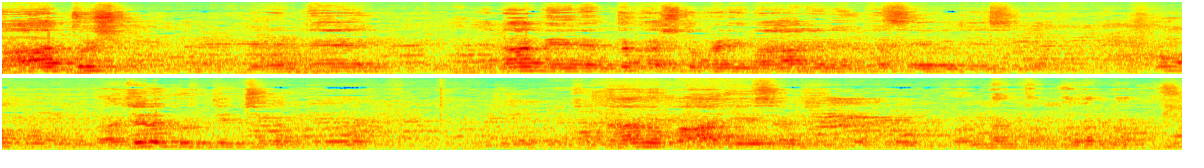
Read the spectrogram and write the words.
నా అదృష్టం ఎందుకంటే ఇలా నేను ఎంత కష్టపడినా నేను ఎంత సేవ చేసినా ప్రజలు గుర్తించినప్పుడు జనాలు బాగా చేసిన చెప్పినప్పుడు కొండంత బలం నాకు.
